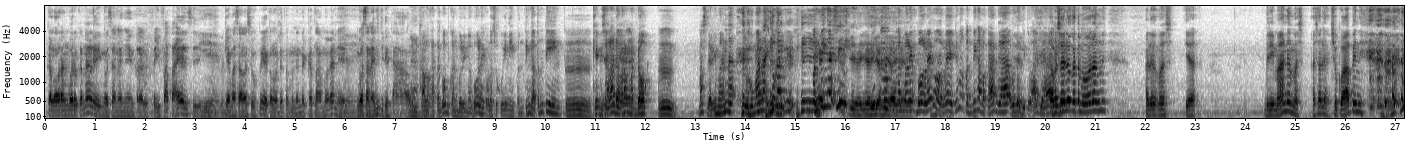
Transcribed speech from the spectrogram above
kalau orang baru kenal ya nggak usah nanya yang terlalu privat aja sih Iya, bener. kayak masalah suku ya kalau udah temenan deket lama kan ya Iya, iya. nggak usah nanya juga tahu Nah kalau kata gue bukan boleh nggak boleh kalau suku ini penting nggak penting. hmm Kayak misalnya ada orang medok, hmm Mas dari mana? Suku mana? Itu kan penting gak sih? Iya, iya, Itu iya, iya, bukan iya. boleh boleh boleh, cuma penting apa kagak? Udah gitu aja. kalau saya lu ketemu orang nih halo mas ya dari mana mas asalnya suku apa nih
